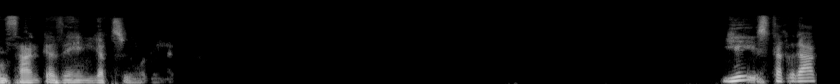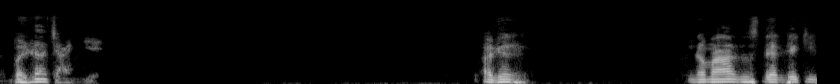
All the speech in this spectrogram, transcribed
انسان کا ذہن یکسو ہونے لگتا یہ استقراق بڑھنا چاہیے۔ اگر نماز اس درجے کی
